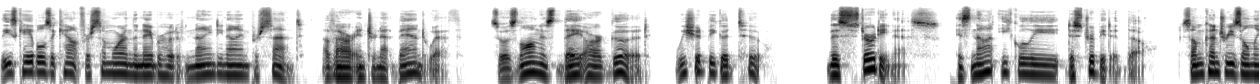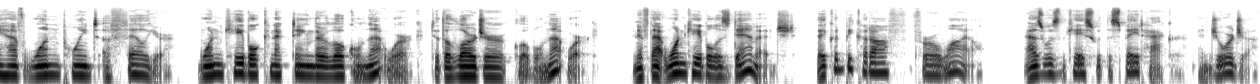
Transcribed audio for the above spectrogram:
These cables account for somewhere in the neighborhood of 99% of our internet bandwidth, so as long as they are good, we should be good too. This sturdiness is not equally distributed, though. Some countries only have one point of failure, one cable connecting their local network to the larger global network. And if that one cable is damaged, they could be cut off for a while, as was the case with the Spade hacker in Georgia,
